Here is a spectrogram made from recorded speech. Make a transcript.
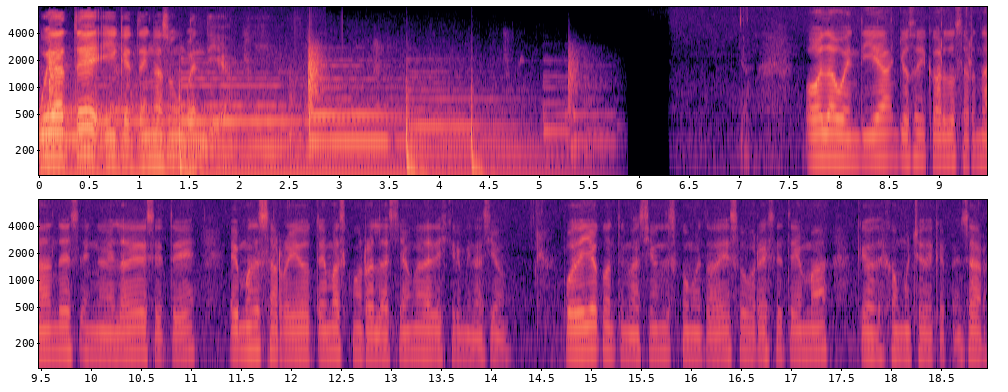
Cuídate y que tengas un buen día. Día. Yo soy Carlos Hernández. En el ADST hemos desarrollado temas con relación a la discriminación. Por ello, a continuación les comentaré sobre este tema que nos deja mucho de qué pensar.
